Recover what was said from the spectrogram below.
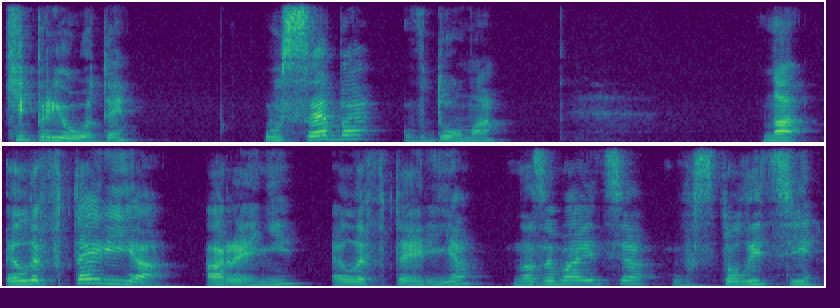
кіпріоти у себе вдома на Елефтерія Арені, Елефтерія називається в столиці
